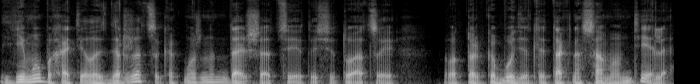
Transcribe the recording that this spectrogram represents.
Ему бы хотелось держаться как можно дальше от всей этой ситуации. Вот только будет ли так на самом деле?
